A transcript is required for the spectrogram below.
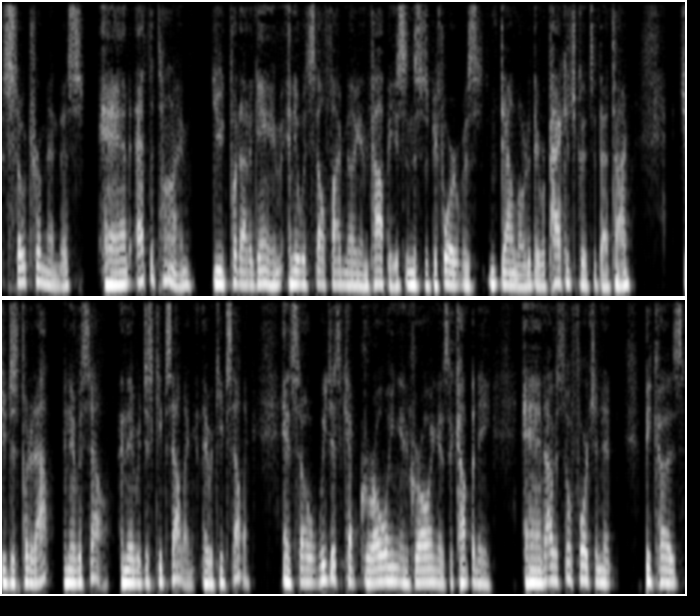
so tremendous. And at the time, you'd put out a game and it would sell 5 million copies. And this was before it was downloaded. They were packaged goods at that time. You just put it out and it would sell and they would just keep selling. And they would keep selling. And so we just kept growing and growing as a company. And I was so fortunate because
